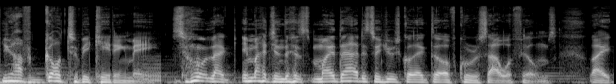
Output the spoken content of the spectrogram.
You have got to be kidding me. So, like, imagine this. My dad is a huge collector of Kurosawa films. Like,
